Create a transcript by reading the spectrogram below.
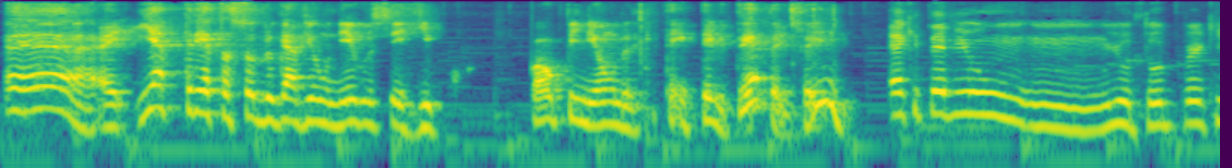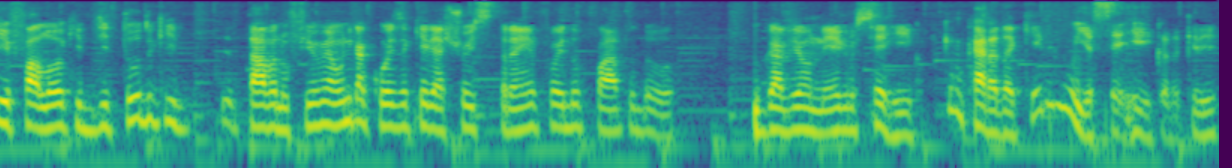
É, é, e a treta sobre o Gavião Negro ser rico? Qual a opinião dele? Tem- Teve treta isso aí? É que teve um, um youtuber que falou que de tudo que tava no filme, a única coisa que ele achou estranha foi do fato do, do Gavião Negro ser rico. Porque um cara daquele não ia ser rico, daquele.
